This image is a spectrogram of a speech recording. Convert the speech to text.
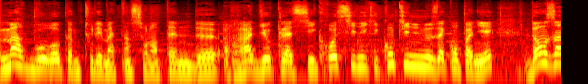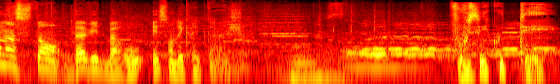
Marc Bourreau comme tous les matins sur l'antenne de Radio Classique. Rossini qui continue de nous accompagner. Dans un instant, David Barou et son décryptage. Vous écoutez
